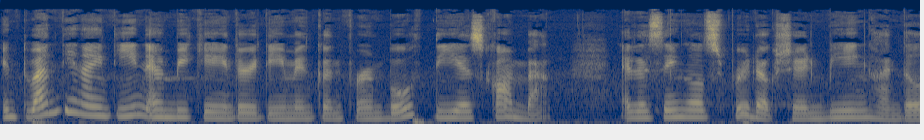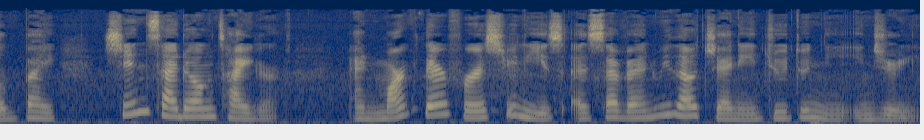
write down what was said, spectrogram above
In 2019, MBK Entertainment confirmed both Dia's comeback and the singles production being handled by Shin Sadong Tiger and marked their first release as Seven without Jennie due to knee injury.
